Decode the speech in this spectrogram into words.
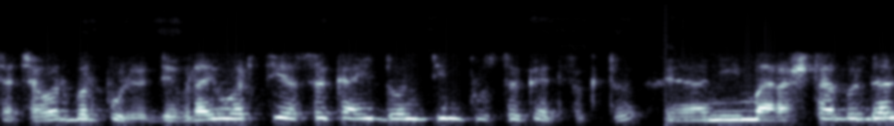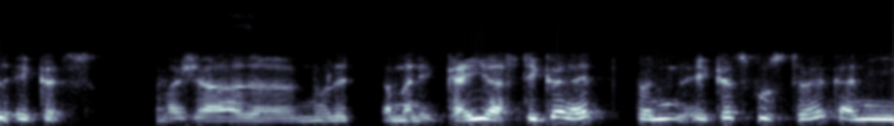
त्याच्यावर भरपूर देवराईवरती असं काही दोन तीन पुस्तकं आहेत फक्त आणि महाराष्ट्राबद्दल एकच माझ्या नॉलेज प्रमाणे काही आर्टिकल आहेत पण एकच पुस्तक आणि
